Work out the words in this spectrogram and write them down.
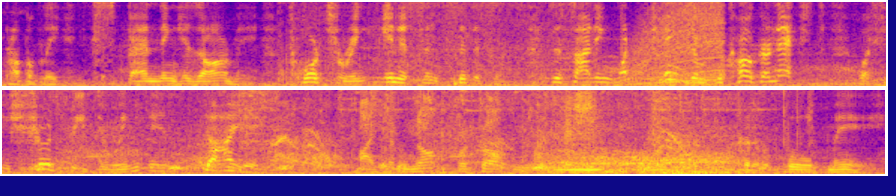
Probably expanding his army, torturing innocent citizens, deciding what kingdom to conquer next. What he should be doing is dying. I have not forgotten the mission. Could have fooled me.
